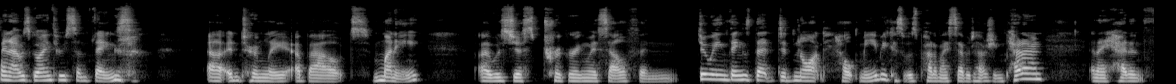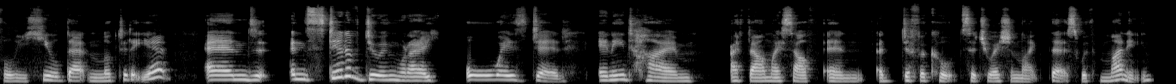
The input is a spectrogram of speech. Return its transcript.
and I was going through some things uh, internally about money. I was just triggering myself and doing things that did not help me because it was part of my sabotaging pattern and I hadn't fully healed that and looked at it yet. And instead of doing what I always did anytime I found myself in a difficult situation like this with money,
